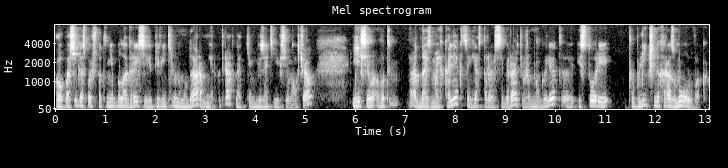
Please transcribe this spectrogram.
А упаси Господь, что это не было агрессией или превентивным ударом. Нет, патриарх на эту тему Византии все молчал. Если вот одна из моих коллекций, я стараюсь собирать уже много лет э, истории публичных размолвок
